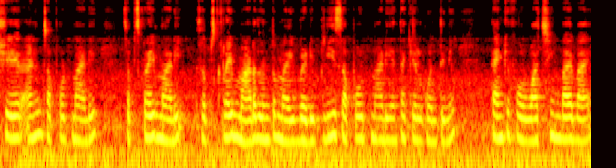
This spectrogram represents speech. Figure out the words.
ಶೇರ್ ಆ್ಯಂಡ್ ಸಪೋರ್ಟ್ ಮಾಡಿ. ಸಬ್ಸ್ಕ್ರೈಬ್ ಮಾಡಿ, ಸಬ್ಸ್ಕ್ರೈಬ್ ಮಾಡೋದಂತೂ ಮರಿಬೇಡಿ. ಪ್ಲೀಸ್ ಸಪೋರ್ಟ್ ಮಾಡಿ ಅಂತ ಕೇಳ್ಕೊತೀನಿ. Thank you for watching bye bye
